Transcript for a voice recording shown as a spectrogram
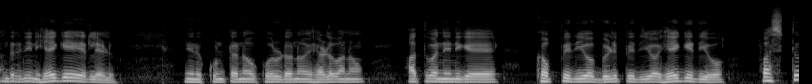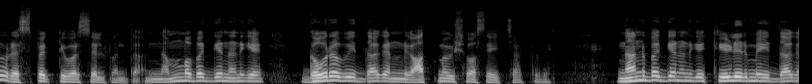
ಅಂದರೆ ನೀನು ಹೇಗೆ ಇರಲಿ ಹೇಳು. ನೀನು ಕುಂಟನೋ, ಕುರುಡನೋ, ಹೆಳವನೋ, ಅಥವಾ ನಿನಗೆ ಕಪ್ಪಿದೆಯೋ, ಬಿಳುಪಿದೆಯೋ, ಹೇಗಿದೆಯೋ ಫಸ್ಟು ರೆಸ್ಪೆಕ್ಟ್ ಯುವರ್ ಸೆಲ್ಫ್ ಅಂತ. ನಮ್ಮ ಬಗ್ಗೆ ನನಗೆ ಗೌರವ ಇದ್ದಾಗ ನನಗೆ ಆತ್ಮವಿಶ್ವಾಸ ಹೆಚ್ಚಾಗ್ತದೆ. ನನ್ನ ಬಗ್ಗೆ ನನಗೆ ಕೀಳಿರಿಮೆ ಇದ್ದಾಗ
